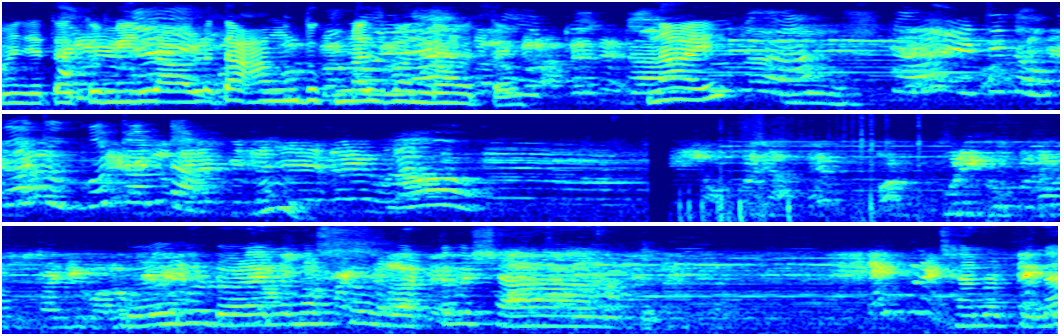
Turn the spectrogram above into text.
म्हणजे तर तुम्ही लावलं तर अंग दुखणंच बंद होतं. नाही? हो डोळ्यांना मस्त वाटतं शांत. छान वाटते ना?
